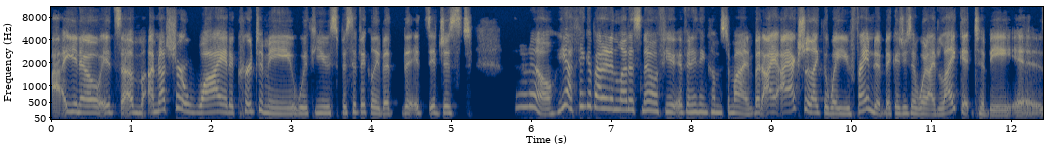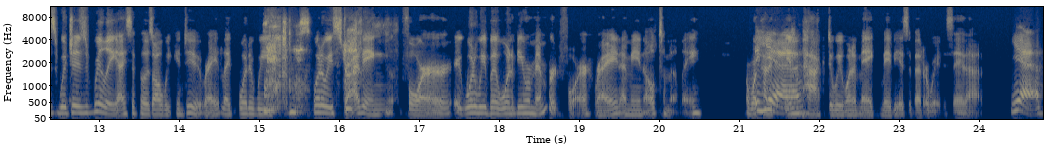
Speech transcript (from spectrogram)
uh, you know, it's. Um, I'm not sure why it occurred to me with you specifically, but it's it just I don't know. Yeah, think about it and let us know if you if anything comes to mind. But I, I actually like the way you framed it because you said what I'd like it to be is, which is really, I suppose, all we can do, right? Like, what are we, what are we striving for? What do we want to be remembered for, right? I mean, ultimately, or what kind yeah. of impact do we want to make? Maybe is a better way to say that. Yeah,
